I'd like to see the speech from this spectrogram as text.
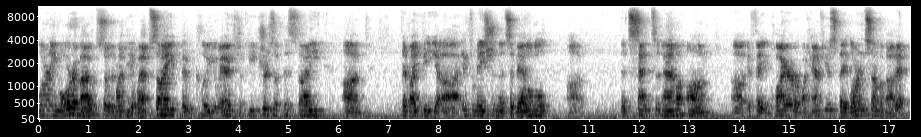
learning more about, so there might be a website that would clue you in to features of this study. Um, there might be uh, information that's available uh, that's sent to them um, uh, if they inquire or what have you, so they learn some about it.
